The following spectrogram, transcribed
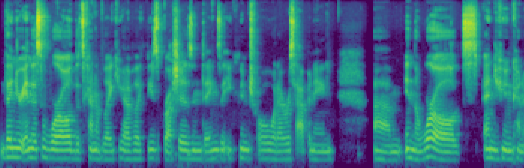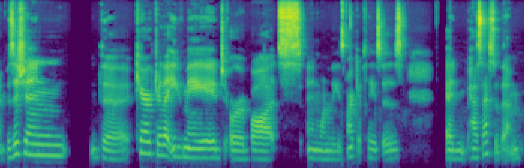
Then you're in this world that's kind of like you have like these brushes and things that you can control whatever's happening um, in the world, and you can kind of position the character that you've made or bought in one of these marketplaces and have sex with them.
